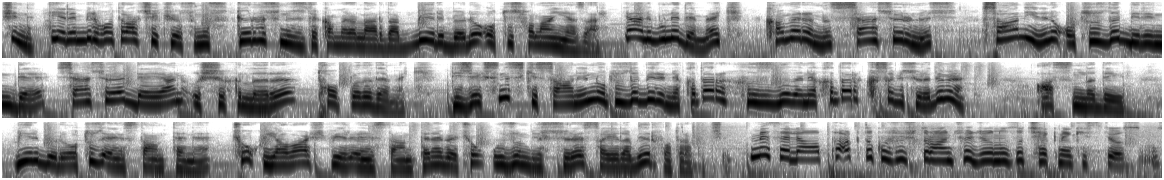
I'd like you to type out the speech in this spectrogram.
Şimdi diyelim bir fotoğraf çekiyorsunuz. Görürsünüz işte kameralarda 1 bölü 30 falan yazar. Yani bu ne demek? Kameranız, sensörünüz saniyenin 30'da birinde sensöre değen ışıkları topladı demek. Diyeceksiniz ki saniyenin 30'da biri ne kadar hızlı ve ne kadar kısa bir süre değil mi? Aslında değil. 1 bölü 30 enstantane çok yavaş bir enstantane ve çok uzun bir süre sayılabilir fotoğraf için. Mesela parkta koşuşturan çocuğunuzu çekmek istiyorsunuz.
